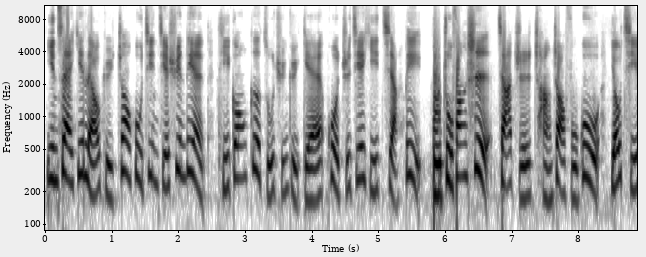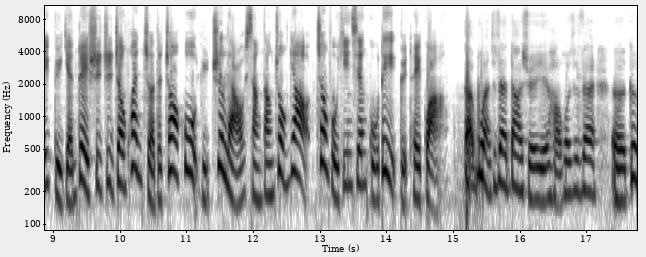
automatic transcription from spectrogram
应在医疗与照护进阶训练，提供各族群语言，或直接以奖励、补助方式加值长照服务。尤其语言对失智症患者的照护与治疗相当重要，政府应先鼓励与推广。大不管是在大学也好，或是在呃各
